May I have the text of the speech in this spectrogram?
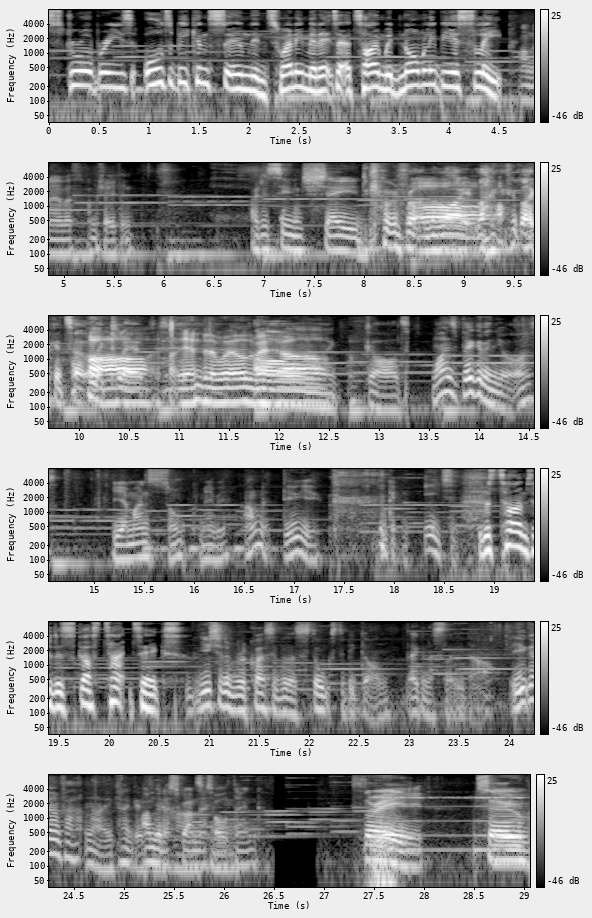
strawberries, all to be consumed in 20 minutes at a time we'd normally be asleep. I'm nervous. I'm shaking. I just seen shade coming from the light oh. like, like a total Oh, eclipse. it's like the end of the world, mate. Oh, oh my god. Mine's bigger than yours. Yeah, mine's sunk, maybe. I'm gonna do you. You're getting eaten. It was time to discuss tactics. You should have requested for the stalks to be gone. They're gonna slow you down. Are you going for no? You can't go. I'm gonna your scram hands, this whole thing. Three, two,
